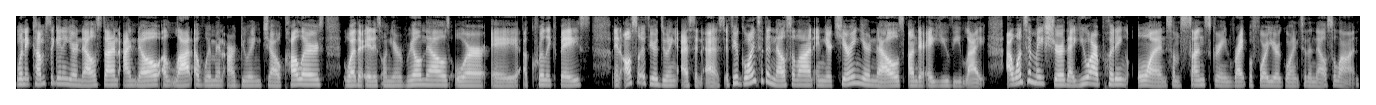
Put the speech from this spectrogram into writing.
When it comes to getting your nails done, I know a lot of women are doing gel colors, whether it is on your real nails or a acrylic base. And also if you're doing SNS, if you're going to the nail salon and you're curing your nails under a UV light, I want to make sure that you are putting on some sunscreen right before you're going to the nail salon.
